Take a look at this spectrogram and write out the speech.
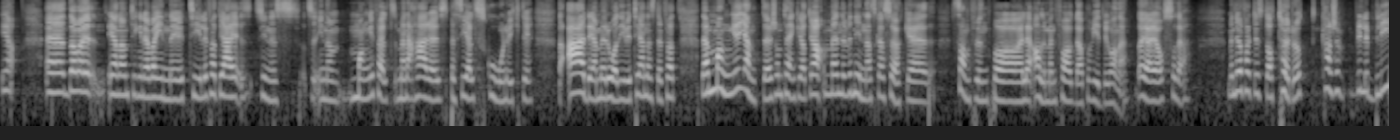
Ja. Eh, det var en av de tingene jeg var inne i tidlig. For jeg synes altså, Innom mange felt, men her er spesielt skolen viktig. Det er det med rådgivertjenester. For det er mange jenter som tenker at ja, men venninna skal søke samfunn på, eller allmennfag da, på videregående. Da gjør jeg også det. Men det å faktisk da tørre å kanskje ville bli,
